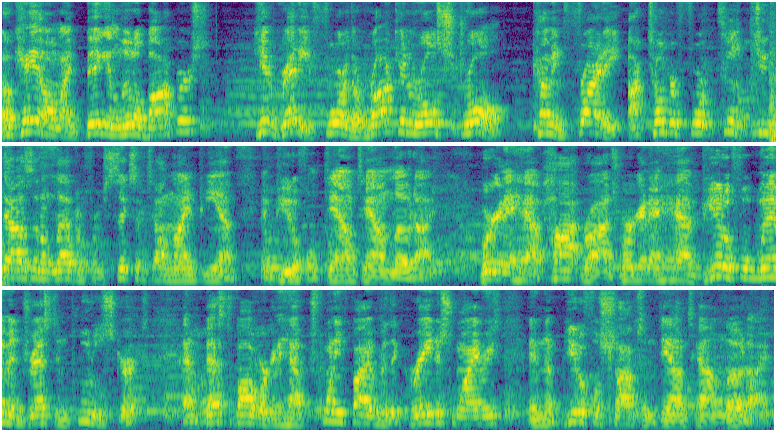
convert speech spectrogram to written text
Okay, all my big and little boppers, get ready for the Rock and Roll Stroll coming Friday, October 14th, 2011 from 6 until 9 p.m. in beautiful downtown Lodi. We're going to have hot rods, we're going to have beautiful women dressed in poodle skirts, and best of all, we're going to have 25 of the greatest wineries in the beautiful shops in downtown Lodi.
